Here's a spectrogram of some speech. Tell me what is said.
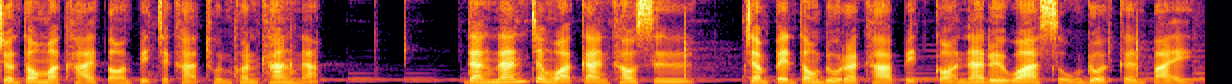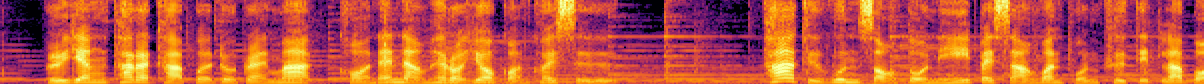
จนต้องมาขายตอนปิดจะขาดทุนค่อนข้างหนัก ดังนั้นจังหวะการเข้าซื้อจำเป็นต้องดูราคาปิดก่อนหน้าด้วยว่าสูงโดดเกินไป หรือยังถ้าราคาเปิดโดดแรงมาก ขอแนะนำให้รอย่อก่อนค่อยซื้อ ถ้าถือหุ้น 2 ตัวนี้ไป 3 วันผลคือติดละบอ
